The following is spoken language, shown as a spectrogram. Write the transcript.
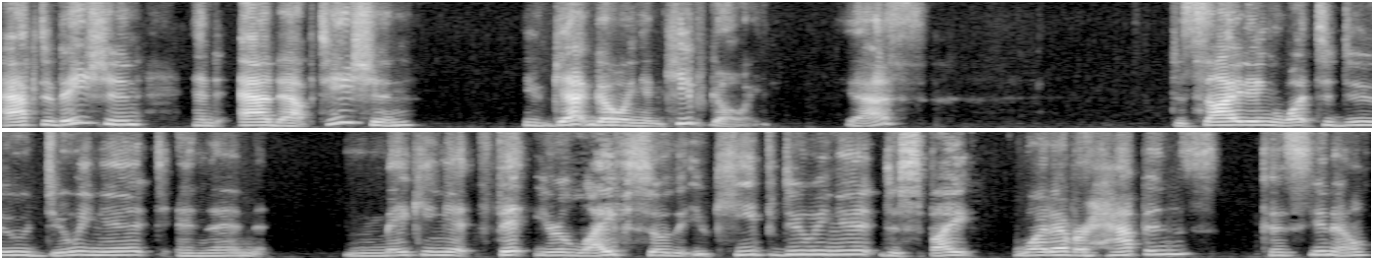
activation, and adaptation, you get going and keep going. Yes. Deciding what to do, doing it, and then making it fit your life so that you keep doing it despite whatever happens. Because, you know,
